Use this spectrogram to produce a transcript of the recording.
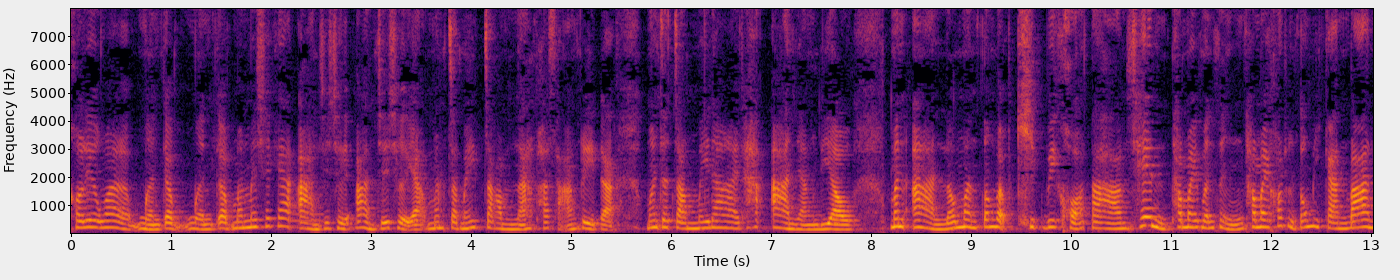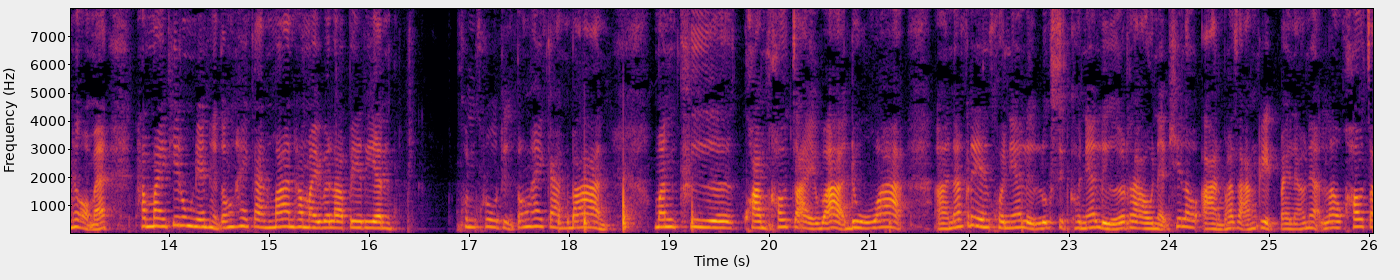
เขาเรียกว่าเหมือนกับเหมือนกับมันไม่ใช่แค่อ่านเฉยๆอ่านเฉยๆอะมันจะไม่จำนะ ภาษาอังกฤษอะมันจะจำไม่ได้ถ้าอ่านอย่างเดียว มันอ่านแล้วมันต้องแบบคิดวิเคราะห์ตาม เช่นทำไมมันถึงทำไมเขาถึงต้องมีการบ้านเนึกออไหมทำไมที่โรงเรียนถึงต้องให้การบ้านทำไมเวลาไปเรียน คุณครูถึงต้องให้การบ้าน มันคือความเข้าใจว่าดูว่านักเรียนคนนี้หรือลูกศิษย์คนนี้หรือเราเนี่ยที่เราอ่านภาษาอังกฤษไปแล้วเนี่ยเราเข้าใจ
